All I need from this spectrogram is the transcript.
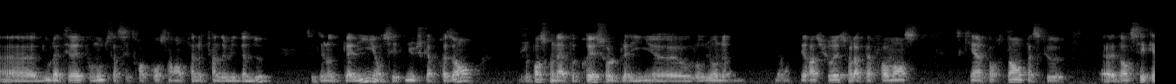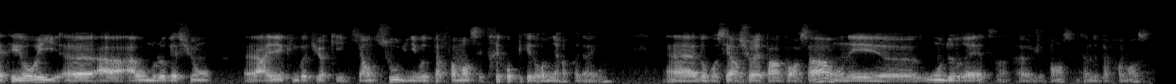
Euh, D'où l'intérêt pour nous de faire ces trois courses en fin, fin 2022. C'était notre planning, on s'est tenu jusqu'à présent. Je pense qu'on est à peu près sur le planning. Euh, Aujourd'hui, on est, est rassuré sur la performance ce qui est important parce que euh, dans ces catégories euh, à, à, homologation, arriver avec une voiture qui, qui, est en dessous du niveau de performance, c'est très compliqué de revenir après derrière. Euh, donc on s'est rassuré par rapport à ça. On est euh, où on devrait être, euh, je pense, en termes de performance.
